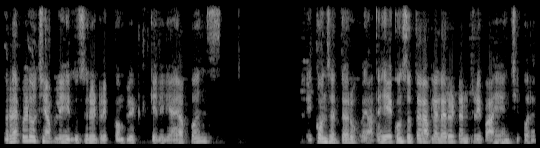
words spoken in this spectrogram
रॅपिडोची आपली ही दुसरी ट्रिप कंप्लीट केलेली आहे. आपण एकोणसत्तर रुपये. आता हे एकोणसत्तर आपल्याला रिटर्न ट्रिप आहे यांची परत.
